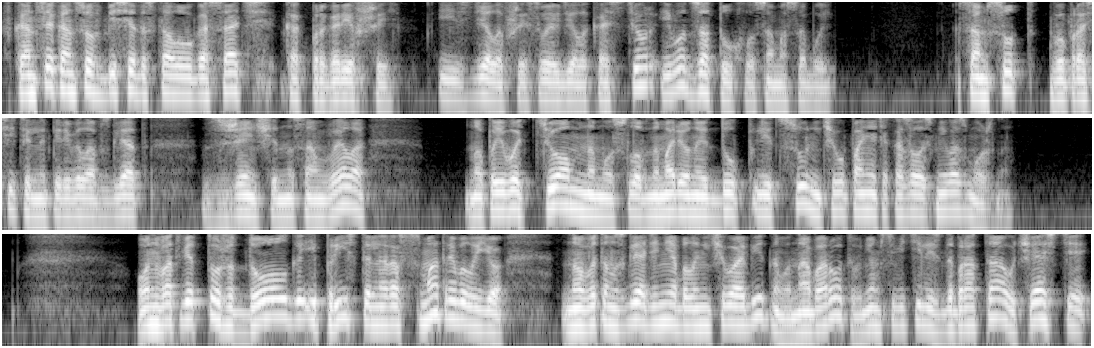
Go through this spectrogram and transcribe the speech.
В конце концов беседа стала угасать, как прогоревший и сделавший свое дело костер, и вот затухла сама собой. Самсуд вопросительно перевела взгляд с женщин на Самвела, но по его темному, словно мореный дуб, лицу ничего понять оказалось невозможно. Он в ответ тоже долго и пристально рассматривал ее, но в этом взгляде не было ничего обидного, наоборот, в нем светились доброта, участие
